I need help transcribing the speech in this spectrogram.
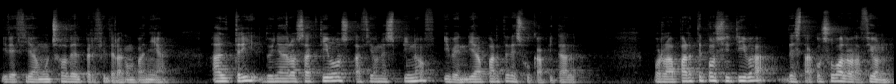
y decía mucho del perfil de la compañía. Altri, dueña de los activos, hacía un spin-off y vendía parte de su capital. Por la parte positiva, destacó su valoración,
